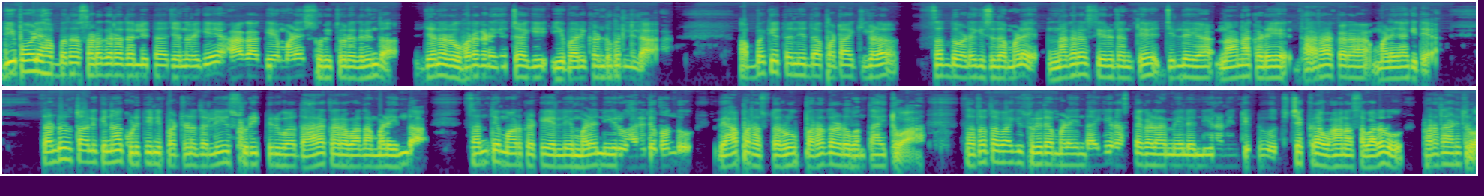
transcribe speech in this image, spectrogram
ದೀಪಾವಳಿ ಹಬ್ಬದ ಸಡಗರದಲ್ಲಿದ್ದ ಜನರಿಗೆ ಆಗಾಗ್ಗೆ ಮಳೆ ಸುರಿತಿರುವುದರಿಂದ ಜನರು ಹೊರಗಡೆ ಹೆಚ್ಚಾಗಿ ಈ ಬಾರಿ ಕಂಡು ಬರಲಿಲ್ಲ. ಹಬ್ಬಕ್ಕೆ ತಂದಿದ್ದ ಪಟಾಕಿಗಳ ಸದ್ದು ಅಡಗಿಸಿದ ಮಳೆ ನಗರ ಸೇರಿದಂತೆ ಜಿಲ್ಲೆಯ ನಾನಾ ಕಡೆ ಧಾರಾಕಾರ ಮಳೆಯಾಗಿದೆ. ತಂಡೂರು ತಾಲೂಕಿನ ಕುಡಿತಿನಿ ಪಟ್ಟಣದಲ್ಲಿ ಸುರಿಯುತ್ತಿರುವ ಧಾರಾಕಾರವಾದ ಮಳೆಯಿಂದ ಸಂತೆ ಮಾರುಕಟ್ಟೆಯಲ್ಲಿ ಮಳೆ ನೀರು ಹರಿದು ಬಂದು ವ್ಯಾಪಾರಸ್ಥರು ಪರದಾಡುವಂತಾಯಿತು. ಸತತವಾಗಿ ಸುರಿದ ಮಳೆಯಿಂದಾಗಿ ರಸ್ತೆಗಳ ಮೇಲೆ ನೀರು ನಿಂತಿದ್ದು ದ್ವಿಚಕ್ರ ವಾಹನ ಸವಾರರು ಪರದಾಡಿದರು.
